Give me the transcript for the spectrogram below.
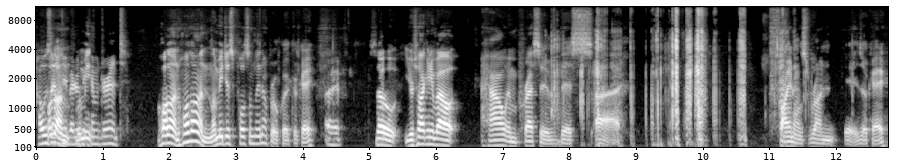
How is Hold MJ on, better than me- Kevin Durant? Hold on, hold on. Let me just pull something up real quick, okay? All right. So you're talking about how impressive this uh, finals run is, okay?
